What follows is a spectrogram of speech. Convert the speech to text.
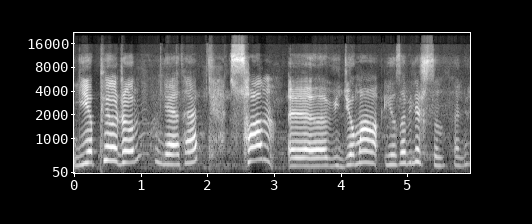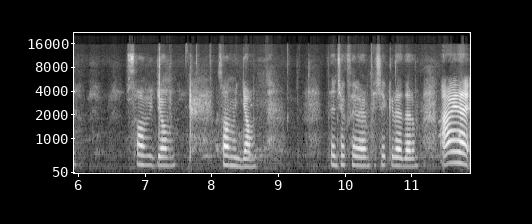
Yapıyorum yeter. Son e, videoma yazabilirsin hani. Son videom. Son videom. Seni çok seviyorum. Teşekkür ederim. Aynen.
